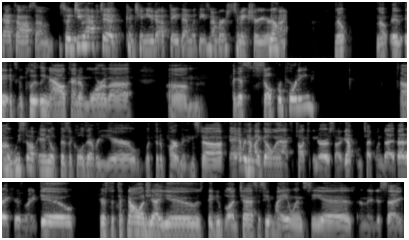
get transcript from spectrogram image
That's awesome. So do you have to continue to update them with these numbers to make sure you're no. fine? Nope nope it, it, it's completely now kind of more of a um i guess self-reporting uh, mm. we still have annual physicals every year with the department and stuff. And every time I go in, I have to talk to the nurse. Like, yep, I'm type 1 diabetic. Here's what I do. Here's the technology I use. They do blood tests. I see what my A1C is. And they just say,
